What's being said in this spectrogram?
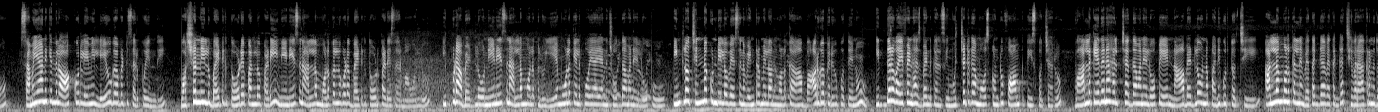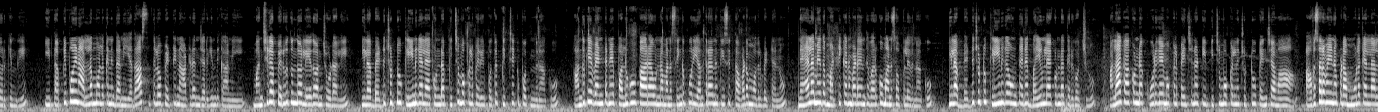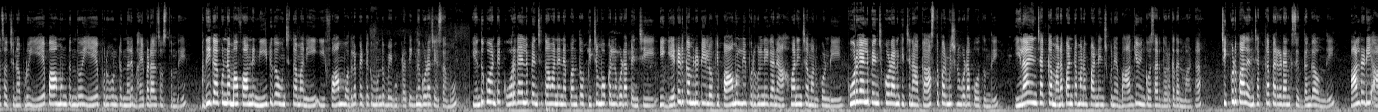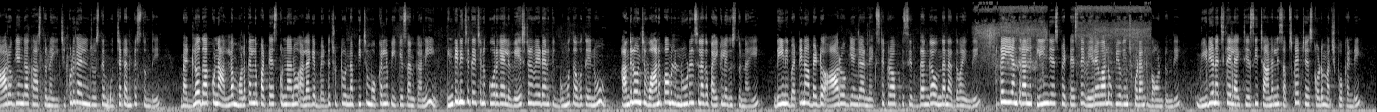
సమయానికి ఇందులో ఆకుకూరలు ఏమీ లేవు కాబట్టి సరిపోయింది. వర్షం నీళ్ళు బయటకు తోడే పనిలో పడి నేనేసిన అల్లం మొలకలను కూడా బయటకు తోడు పడేశారు మా వాళ్ళు ఇప్పుడు ఆ బెడ్లో నేనేసిన అల్లం మొలకలు ఏ మూలకి వెళ్ళిపోయాయని చూద్దామనే లోపు ఇంట్లో చిన్న కుండీలో వేసిన వెంట్రమిలాన్ మొలక బారుగా పెరిగిపోతేను ఇద్దరు వైఫ్ అండ్ హస్బెండ్ కలిసి ముచ్చటగా మోసుకుంటూ ఫామ్కి తీసుకొచ్చారు. వాళ్ళకి ఏదైనా హెల్ప్ చేద్దామనే లోపే నా బెడ్లో ఉన్న పని గుర్తొచ్చి అల్లం మొలకల్ని వెతగ్గా వెతగ్గా చివరాకరణ దొరికింది. ఈ తప్పిపోయిన అల్లం మొలకని దాని యథాస్థితిలో పెట్టి నాటడం జరిగింది కానీ మంచిగా పెరుగుతుందో లేదో అని చూడాలి. ఇలా బెడ్ చుట్టూ క్లీన్గా లేకుండా పిచ్చ మొక్కలు పెరిగిపోతే పిచ్చెక్కిపోతుంది నాకు. అందుకే వెంటనే పలుగు పారా ఉన్న మన సింగపూర్ యంత్రాన్ని తీసి తవ్వడం మొదలుపెట్టాను. నేల మీద మట్టి కనబడేంత వరకు మనసొప్పలేదు నాకు. ఇలా బెడ్ చుట్టూ క్లీన్గా ఉంటేనే భయం లేకుండా తిరగొచ్చు. అలా కాకుండా కూరగాయ మొక్కలు పెంచినట్టు ఈ పిచ్చి మొక్కల్ని చుట్టూ పెంచామా? అవసరమైనప్పుడు ఆ మూలకెళ్ళాల్సి వచ్చినప్పుడు ఏ పాము ఉంటుందో ఏ పురుగు ఉంటుందని భయపడాల్సి వస్తుంది. అదీ కాకుండా మా ఫామ్ని నీట్గా ఉంచుతామని ఈ ఫామ్ మొదలు పెట్టక ముందు మేము ప్రతిజ్ఞ కూడా చేశాము. ఎందుకు అంటే కూరగాయలను పెంచుతామనే నెపంతో పిచ్చి మొక్కలను కూడా పెంచి ఈ గేటెడ్ కమ్యూనిటీలోకి పాముల్ని పురుగుల్ని కానీ ఆహ్వానించామనుకోండి కూరగాయలు పెంచుకోవడానికి ఇచ్చిన కాస్త పర్మిషన్ కూడా పోతుంది. ఇలా ఎంచక్క మన పంట మనం పండించుకునే భాగ్యం ఇంకోసారి దొరకదనమాట చిక్కుడు పాద ఎంచక్క పెరగడానికి సిద్ధంగా ఉంది. ఆల్రెడీ ఆరోగ్యంగా కాస్తున్న ఈ చిక్కుడుకాయలను చూస్తే ముచ్చట అనిపిస్తుంది బెడ్లో దాక్కున్న అల్లం మొలకల్ని పట్టేసుకున్నాను అలాగే బెడ్ చుట్టూ ఉన్న పిచ్చి మొక్కల్ని పీకేశాను కానీ ఇంటి నుంచి తెచ్చిన కూరగాయలు వేస్ట్ వేయడానికి గుమ్ము తవ్వుతేను అందులోంచి వానపాములు నూడిల్స్ లాగా పైకి లెగుస్తున్నాయి. దీన్ని బట్టి నా బెడ్ ఆరోగ్యంగా నెక్స్ట్ క్రాప్కి సిద్ధంగా ఉందని అర్థమైంది. ఇంకా ఈ యంత్రాలను క్లీన్ చేసి పెట్టేస్తే వేరే వాళ్ళు ఉపయోగించుకోవడానికి బాగుంటుంది. వీడియో నచ్చితే లైక్ చేసి ఛానల్ని సబ్స్క్రైబ్ చేసుకోవడం మర్చిపోకండి.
